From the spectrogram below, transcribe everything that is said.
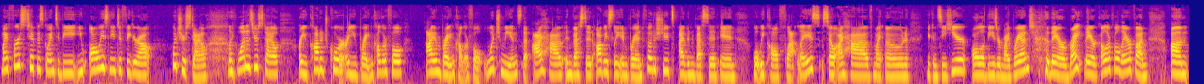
My first tip is going to be you always need to figure out what's your style. Like, what is your style? Are you cottage core? Are you bright and colorful? I am bright and colorful, which means that I have invested obviously in brand photo shoots. I've invested in what we call flat lays. So I have my own, you can see here, all of these are my brand. they are bright, they are colorful, they are fun. Um,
